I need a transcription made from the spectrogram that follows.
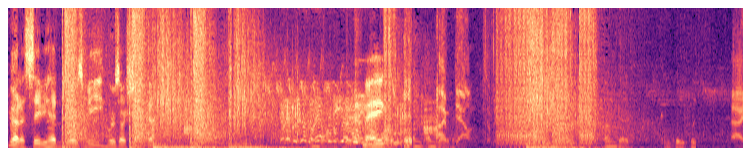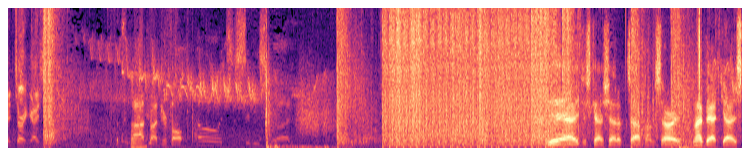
You gotta save you heading towards me. Where's our shotgun? Make. I'm, I'm I'm down. Somebody. I'm dead. Completely. Alright, sorry guys. That's Uh, it's not your fault. Oh, it's the city squad. Yeah, I just got shot up top. I'm sorry. My bad, guys.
